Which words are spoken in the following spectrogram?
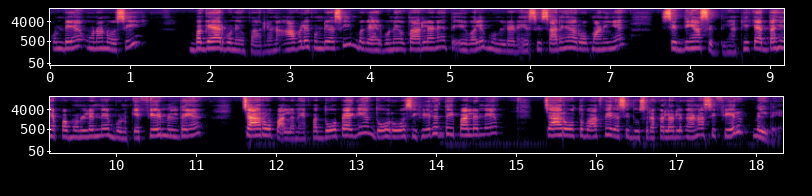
ਕੁੰਡੇ ਆ, ਉਹਨਾਂ ਨੂੰ ਅਸੀਂ ਬਗੈਰ ਬੁਣੇ ਉਤਾਰ ਲੈਣਾ ਆਹ ਵਾਲੇ ਕੁੰਡੇ ਅਸੀਂ ਬਗੈਰ ਬੁਣੇ ਉਤਾਰ ਲੈਣੇ ਤੇ ਇਹ ਵਾਲੇ ਬੁਣ ਲੈਣੇ ਅਸੀਂ ਸਾਰੀਆਂ ਰੋ ਪਾਣੀ ਹੈ ਸਿੱਧੀਆਂ ਸਿੱਧੀਆਂ ਠੀਕ ਹੈ? ਇਦਾਂ ਹੀ ਆਪਾਂ ਬੁਣ ਲੈਣੇ ਬੁਣ ਕੇ ਫਿਰ ਮਿਲਦੇ ਆ ਚਾਰ ਰੋ ਪਾ ਲੈਣੇ ਆਪਾਂ ਦੋ ਪੈ ਗਈਆਂ, ਦੋ ਰੋ ਅਸੀਂ ਫਿਰ ਇਦਾਂ ਹੀ ਪਾ ਲੈਣੇ ਆ ਚਾਰ ਰੋ ਤੋਂ ਬਾਅਦ ਫਿਰ ਅਸੀਂ ਦੂਸਰਾ ਕਲਰ ਲਗਾਉਣਾ, ਅਸੀਂ ਫਿਰ ਮਿਲਦੇ ਹਾਂ।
